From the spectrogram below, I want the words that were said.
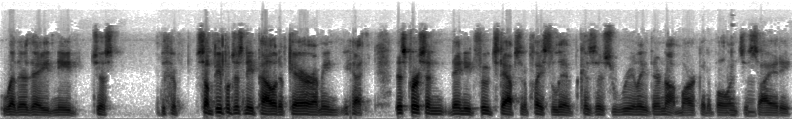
whether they need just some people just need palliative care. I mean, yeah, this person they need food stamps and a place to live because there's really they're not marketable in Mhm. society.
